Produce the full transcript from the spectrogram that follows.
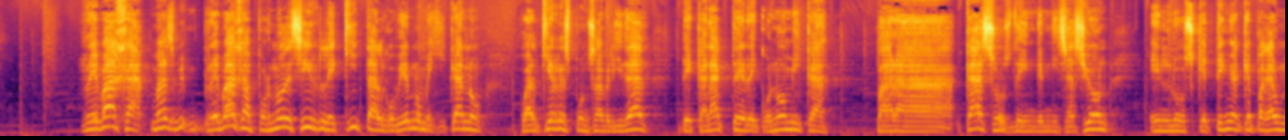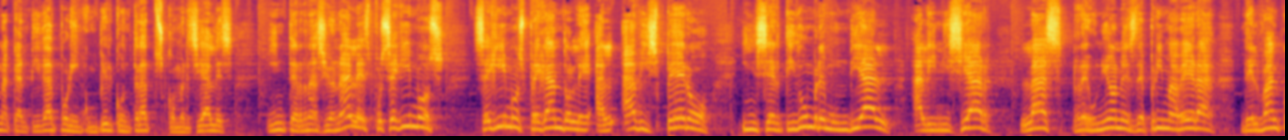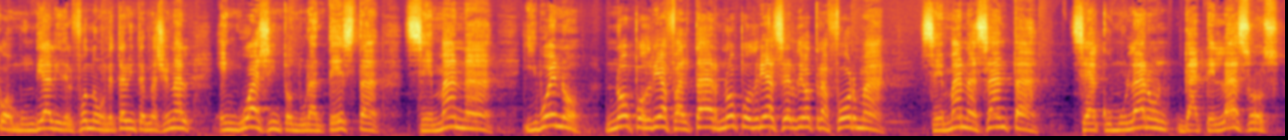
rebaja, más rebaja por no decir le quita al gobierno mexicano cualquier responsabilidad de carácter económica para casos de indemnización en los que tenga que pagar una cantidad por incumplir contratos comerciales internacionales, pues seguimos, seguimos pegándole al avispero, incertidumbre mundial al iniciar las reuniones de primavera del Banco Mundial y del Fondo Monetario Internacional en Washington durante esta semana. Y bueno, no podría faltar, no podría ser de otra forma. Semana Santa, se acumularon gatelazos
